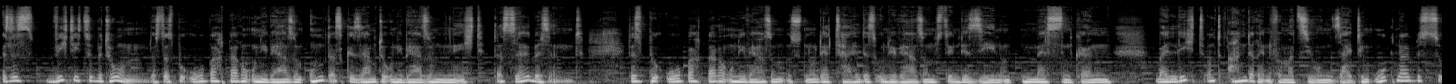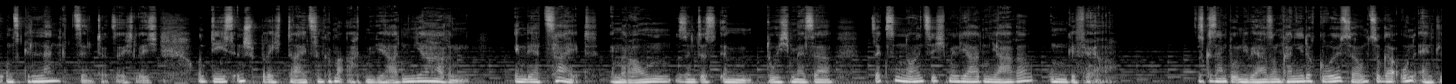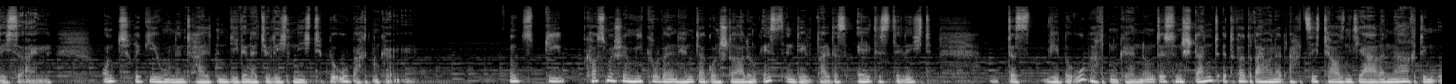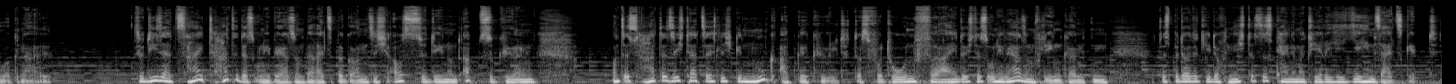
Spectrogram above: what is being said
Es ist wichtig zu betonen, dass das beobachtbare Universum und das gesamte Universum nicht dasselbe sind. Das beobachtbare Universum ist nur der Teil des Universums, den wir sehen und messen können, weil Licht und andere Informationen seit dem Urknall bis zu uns gelangt sind tatsächlich. Und dies entspricht 13,8 Milliarden Jahren. In der Zeit, im Raum sind es im Durchmesser 96 Milliarden Jahre ungefähr. Das gesamte Universum kann jedoch größer und sogar unendlich sein und Regionen enthalten, die wir natürlich nicht beobachten können. Und die kosmische Mikrowellenhintergrundstrahlung ist in dem Fall das älteste Licht, das wir beobachten können und es entstand etwa 380.000 Jahre nach dem Urknall. Zu dieser Zeit hatte das Universum bereits begonnen, sich auszudehnen und abzukühlen, und es hatte sich tatsächlich genug abgekühlt, dass Photonen frei durch das Universum fliegen könnten, das bedeutet jedoch nicht, dass es keine Materie jenseits gibt.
